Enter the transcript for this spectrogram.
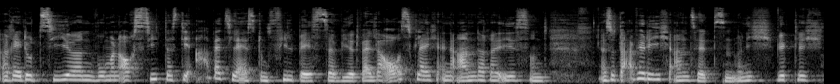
reduzieren, wo man auch sieht, dass die Arbeitsleistung viel besser wird, weil der Ausgleich ein anderer ist. Und also da würde ich ansetzen, wenn ich wirklich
